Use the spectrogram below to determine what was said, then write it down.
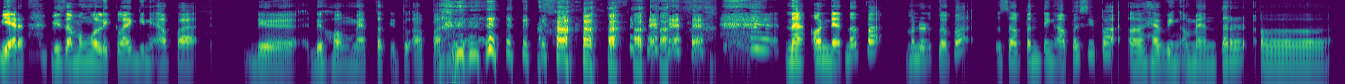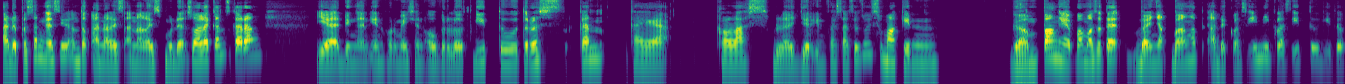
biar bisa mengulik lagi nih apa the the Hong method itu apa. Nah, on that note, Pak, menurut Bapak sepenting apa sih Pak eh, having a mentor? eh, ada pesan nggak sih untuk analis-analis muda? Soalnya kan sekarang ya dengan information overload gitu, terus kan kayak kelas belajar investasi tuh semakin gampang ya Pak. Maksudnya banyak banget ada kelas ini, kelas itu gitu.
